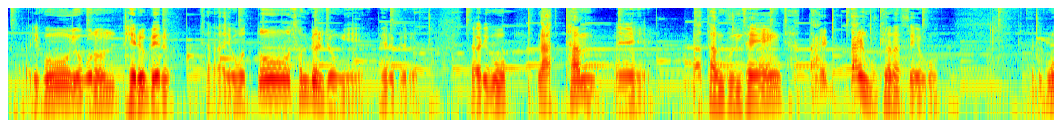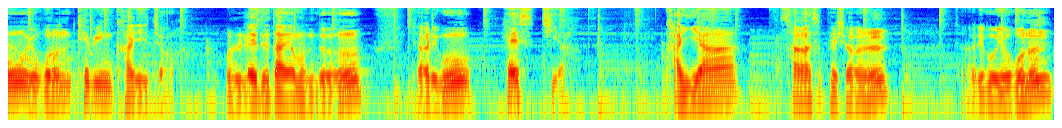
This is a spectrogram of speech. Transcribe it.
자, 그리고 요거는 베르베르. 자, 요것도 선별종이에요. 베르베르. 자, 그리고 라탐, 예. 라탐 군생. 자, 딸, 딸 묵혀놨어요, 요거. 자, 그리고 요거는 케빈 카이죠. 오늘 레드 다이아몬드. 자, 그리고 헤스티아. 가이아 상하 스페셜. 자, 그리고 요거는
